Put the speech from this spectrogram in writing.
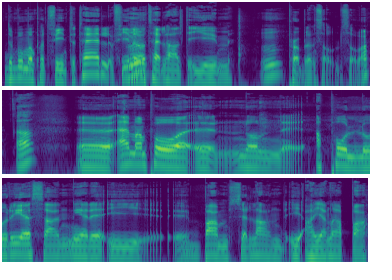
då bor man på ett fint hotell. Fina Mm. hotell har alltid gym, Mm. problem solved så va? Ja. Eh, är man på eh, någon Apollo-resa nere i uh, Bamseland i Ayia Napa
